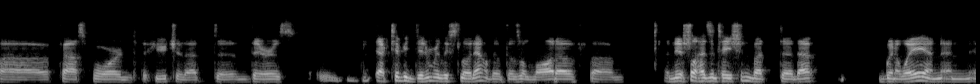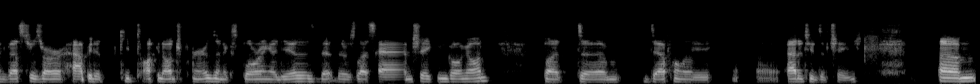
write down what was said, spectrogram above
uh, fast forward into the future, that uh, there's activity didn't really slow down. There, was a lot of um, initial hesitation, but uh, that went away, and, and investors are happy to keep talking to entrepreneurs and exploring ideas. That there's less handshaking going on, but um, definitely uh, attitudes have changed. Um,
